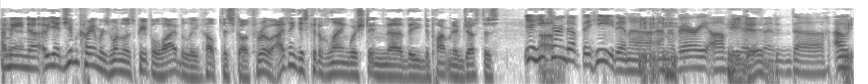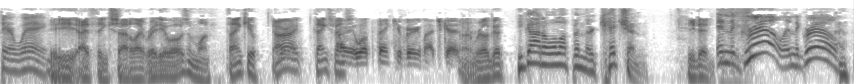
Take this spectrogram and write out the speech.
I mean, uh, yeah, Jim Cramer is one of those people who I believe helped this go through. I think this could have languished in uh, the Department of Justice. Yeah, he Um, turned up the heat in a, in a very obvious and uh, out there way. He, I think satellite radio owes him one. Thank you. All right. Thanks, All Vince. right, well, thank you very much, guys. Uh, real good. He got all up in their kitchen. He did. In the grill, in the grill.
